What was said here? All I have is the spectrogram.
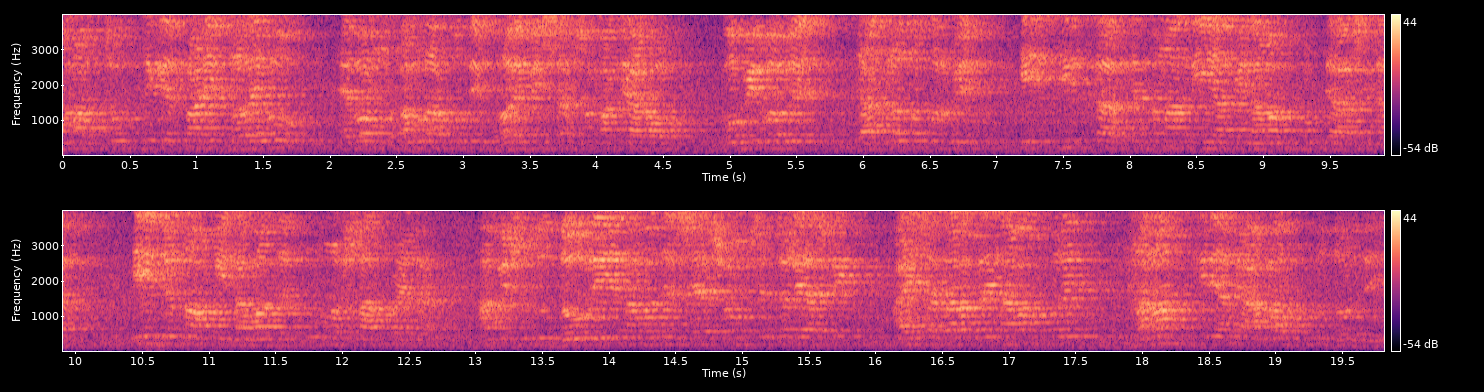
আমার চোখ থেকে পানি ঝরাইবো এবং আল্লাহর প্রতি ভয় বিশ্বাস আমাকে আরও গভীরভাবে জাগ্রত করবে। এই চিন্তা চেতনা নিয়ে আমি নামাজ পড়তে আসি না। এই জন্য আমি নামাজের পূর্ণ স্বাদ পাই না আমি শুধু দৌড়িয়ে নামাজের শেষ অংশে চলে আসি আয়সা তাড়াতাড়ি নামাজ পড়ে সালাম ফিরে আমি আবার একটু দৌড় দিই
